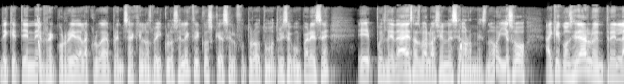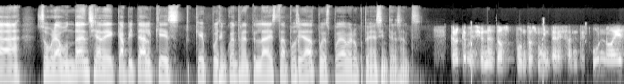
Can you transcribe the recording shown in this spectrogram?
de que tiene recorrida la curva de aprendizaje en los vehículos eléctricos, que es el futuro automotriz según parece, eh, pues le da esas valuaciones enormes, ¿no? Y eso hay que considerarlo entre la sobreabundancia de capital que, es, que pues encuentra la, esta posibilidad, pues puede haber oportunidades interesantes. Creo que mencionas dos puntos muy interesantes. Uno es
